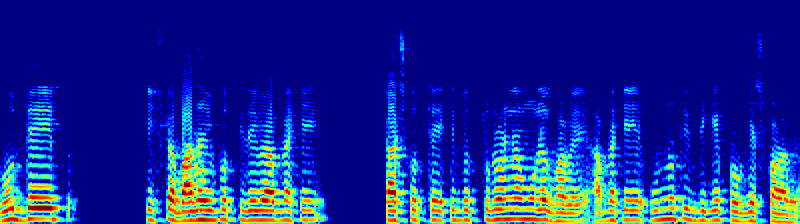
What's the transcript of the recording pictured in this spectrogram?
বুধদেব কিছুটা বাধা বিপত্তি দেবে আপনাকে কাজ করতে, কিন্তু তুলনামূলকভাবে আপনাকে উন্নতির দিকে প্রোগ্রেস করাবে।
